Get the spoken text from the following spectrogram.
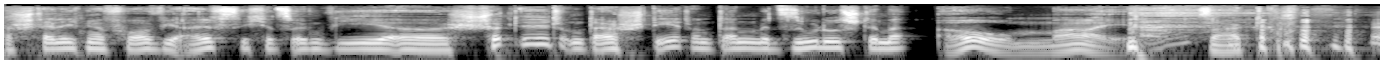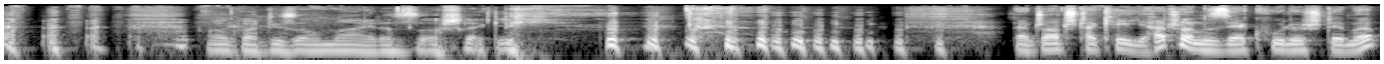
Da stelle ich mir vor, wie Alf sich jetzt irgendwie äh, schüttelt und da steht und dann mit Zulus Stimme Oh my sagt. oh Gott, dieses Oh my, das ist auch schrecklich. Der George Takei hat schon eine sehr coole Stimme.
